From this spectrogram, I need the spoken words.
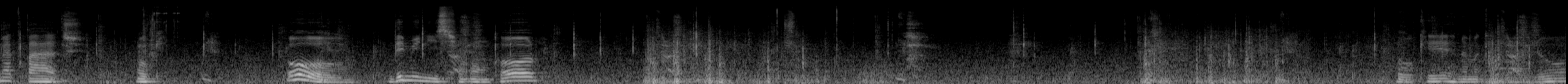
ما تقعدش اوكي اوه des munitions encore هنا ما كان والو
